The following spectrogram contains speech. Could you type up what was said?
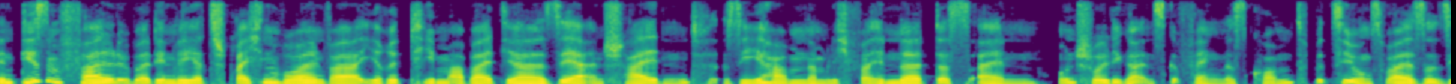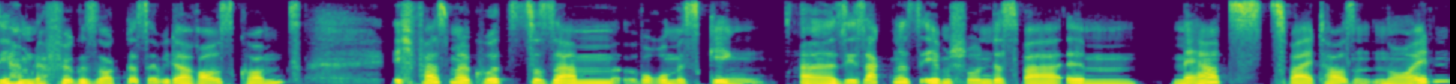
In diesem Fall, über den wir jetzt sprechen wollen, war Ihre Teamarbeit ja sehr entscheidend. Sie haben nämlich verhindert, dass ein Unschuldiger ins Gefängnis kommt, beziehungsweise Sie haben dafür gesorgt, dass er wieder rauskommt. Ich fasse mal kurz zusammen, worum es ging. Äh, Sie sagten es eben schon, das war im März 2009.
